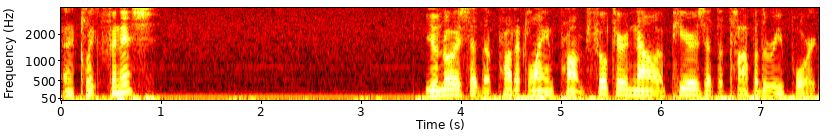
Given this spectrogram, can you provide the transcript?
and click Finish. You'll notice that the product line prompt filter now appears at the top of the report.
